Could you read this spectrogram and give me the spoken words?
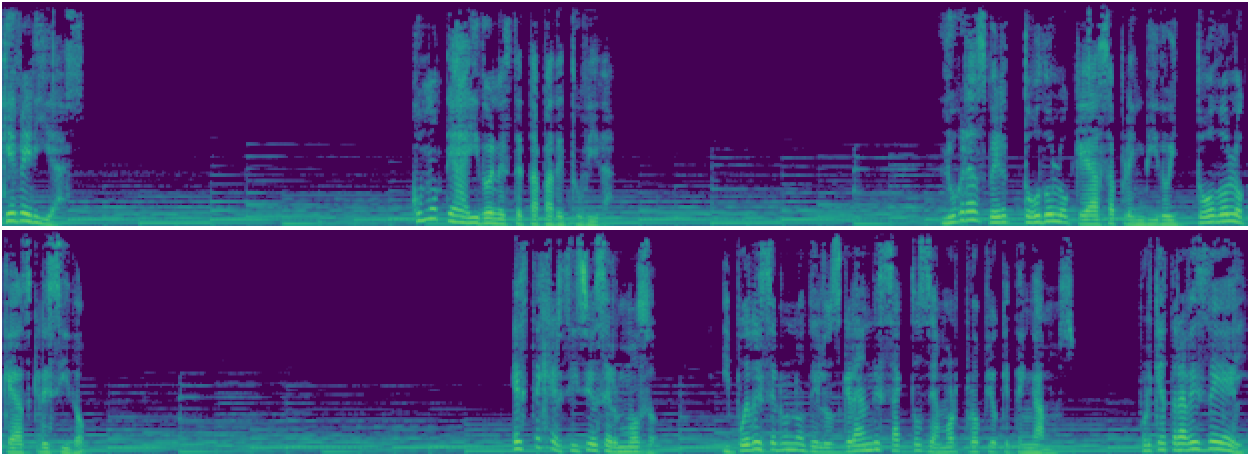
¿qué verías? ¿Cómo te ha ido en esta etapa de tu vida? ¿Logras ver todo lo que has aprendido y todo lo que has crecido? Este ejercicio es hermoso y puede ser uno de los grandes actos de amor propio que tengamos, porque a través de él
